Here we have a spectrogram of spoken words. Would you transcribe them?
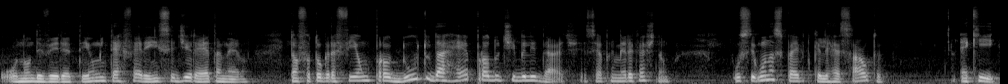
ou não deveria ter, uma interferência direta nela. Então, a fotografia é um produto da reprodutibilidade. Essa é a primeira questão. O segundo aspecto que ele ressalta é que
